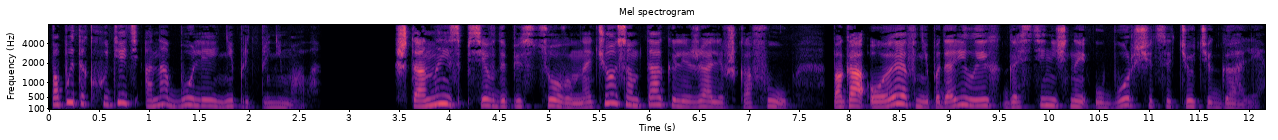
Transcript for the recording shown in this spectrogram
Попыток худеть она более не предпринимала. Штаны с псевдопесцовым начесом так и лежали в шкафу, пока ОФ не подарила их гостиничной уборщице тете Гале.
